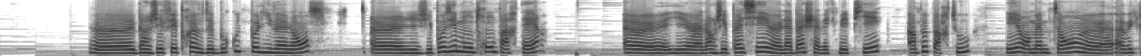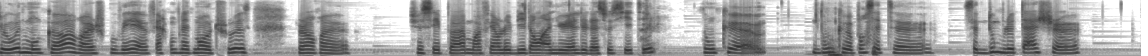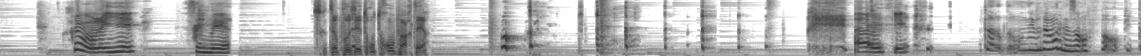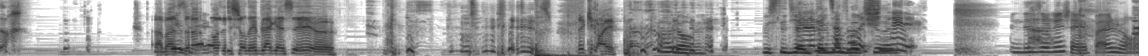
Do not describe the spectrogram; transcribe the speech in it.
Euh, ben, J'ai fait preuve de beaucoup de polyvalence. Euh, j'ai posé mon tronc par terre. Euh, et, alors j'ai passé la bâche avec mes pieds un peu partout. Et en même temps, avec le haut de mon corps, je pouvais faire complètement autre chose. Genre, je sais pas, moi, faire le bilan annuel de la société. Donc, euh, donc euh, pour cette, euh, cette double tâche, euh, Pourquoi vous riez C'est merde. Parce que t'as posé ton tronc par terre. Ah, ok. Pardon, on est vraiment des enfants, putain. Ah bah ça, on est sur des blagues assez... C'est carré. Mais... Je me suis dit, tellement de naturel. Désolée, j'avais pas genre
